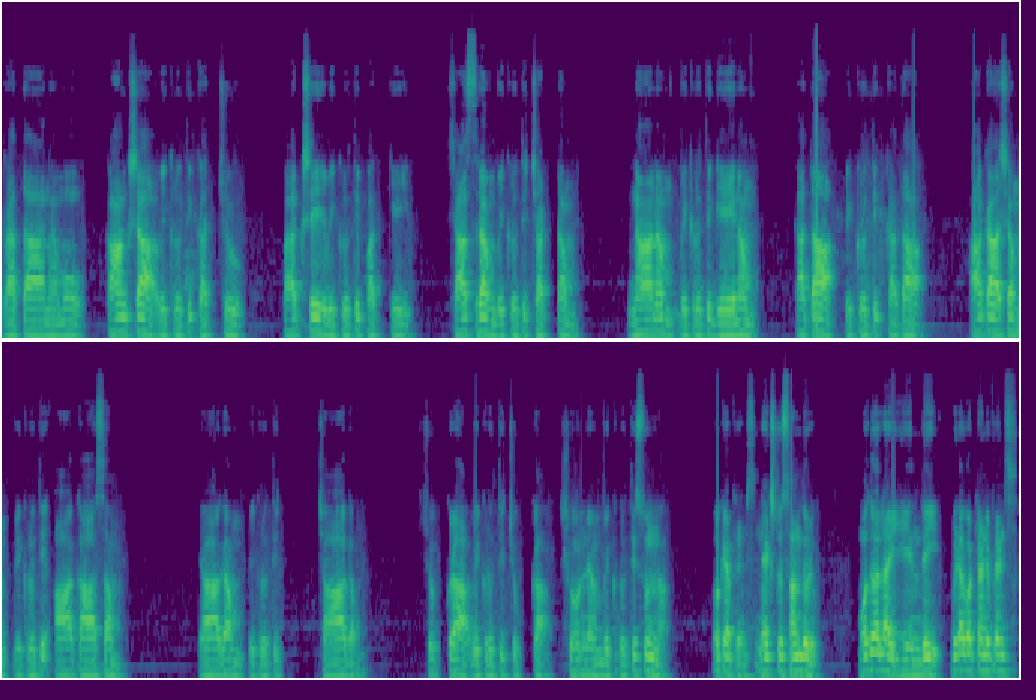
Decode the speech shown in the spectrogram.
రతనము. కాంక్ష వికృతి ఖర్చు. పక్షి వికృతి పక్కి. శాస్త్రం వికృతి చట్టం. జ్ఞానం వికృతి గేనం. కథ వికృతి కథ. ఆకాశం వికృతి ఆకాశం. త్యాగం వికృతి త్యాగం. శుక్ర వికృతి చుక్క శూన్యం వికృతి సున్నా. ఓకే ఫ్రెండ్స్ నెక్స్ట్ సందులు. మొదలయ్యింది. విడగొట్టండి ఫ్రెండ్స్.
